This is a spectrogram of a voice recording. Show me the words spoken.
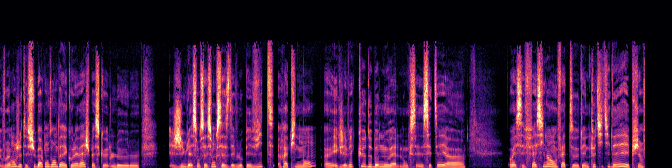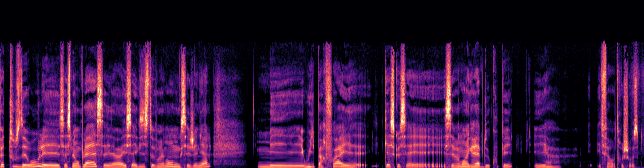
Vraiment, j'étais super contente avec au lavage parce que le, j'ai eu la sensation que ça se développait vite, rapidement, et que j'avais que de bonnes nouvelles. Donc c'était Ouais, c'est fascinant en fait. Tu as une petite idée et puis en fait tout se déroule et ça se met en place et, euh, ça existe vraiment donc c'est génial. Mais oui, parfois, qu'est-ce que c'est C'est vraiment agréable de couper et, euh, et de faire autre chose.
